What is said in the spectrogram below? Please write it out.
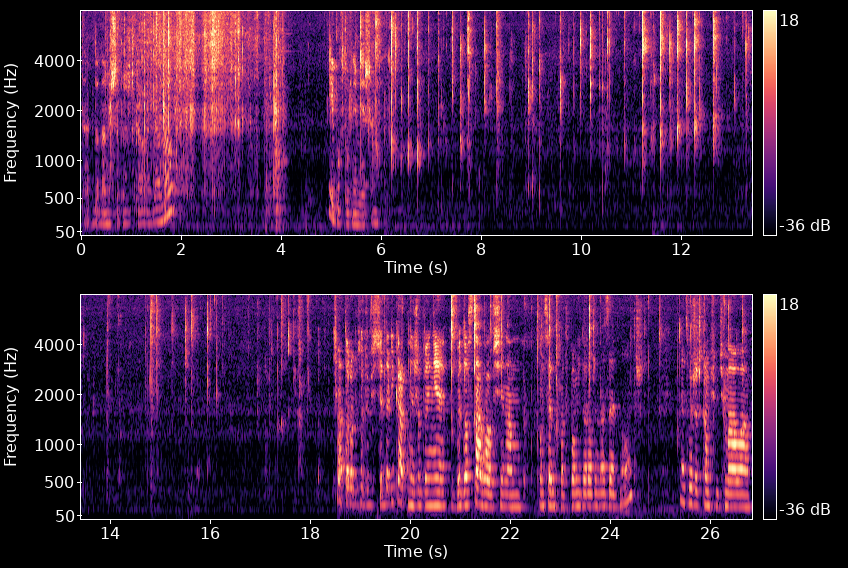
Tak, dodam jeszcze troszeczkę oregano. I powtórnie mieszam. Trzeba to robić oczywiście delikatnie, żeby nie wydostawał się nam koncentrat pomidorowy na zewnątrz. Więc łyżeczka musi być mała.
